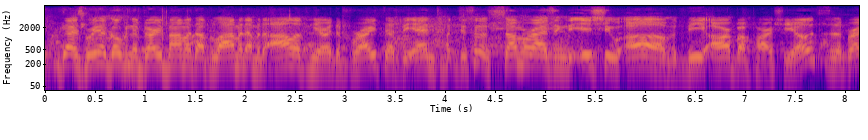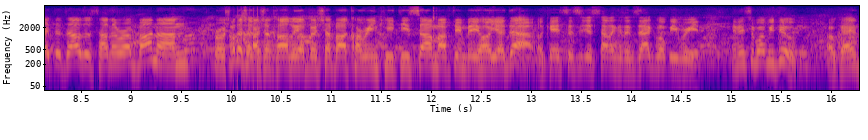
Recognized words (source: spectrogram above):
guys, we're gonna go from the very bottom of the Lamed the Aleph here, the bright at the end, just sort of summarizing the issue of the Arba Parshiot. So the bright tells us Tana Rabbanan, Okay, so this is just telling us exactly what we read, and this is what we do. Okay.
